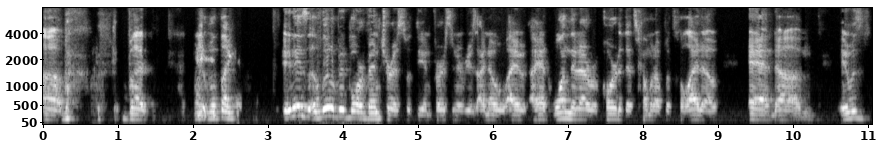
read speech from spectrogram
Um, but with like, it is a little bit more adventurous with the in-person interviews. I know I I had one that I recorded that's coming up with Kaleido, and um, it was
